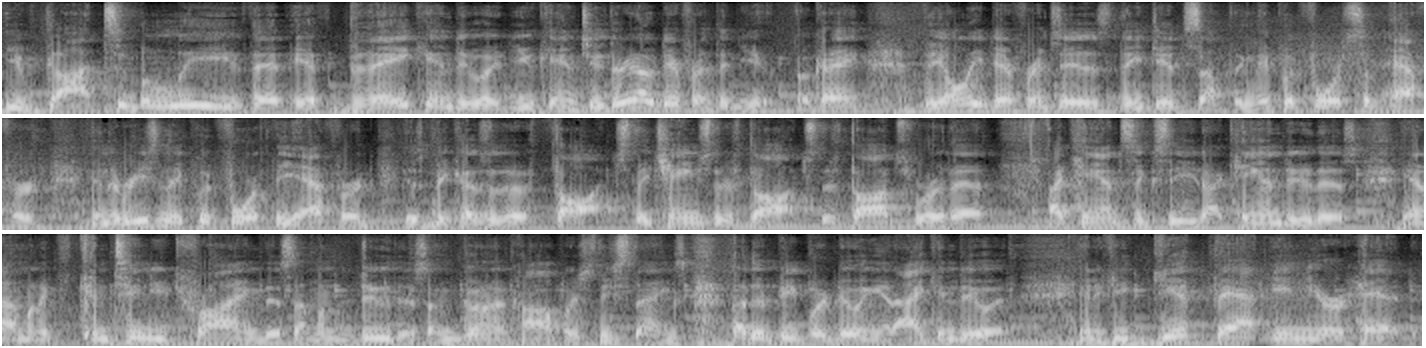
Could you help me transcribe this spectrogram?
you've got to believe that if they can do it you can too. They're no different than you okay? The only difference is they did something. They put forth some effort and the reason they put forth the effort is because of their thoughts. They changed their thoughts. Their thoughts were that I can succeed. I can do this and I'm going to continue trying this I'm to do this I'm to accomplish these things. Other people are doing it I can do it. And if you get that in your head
